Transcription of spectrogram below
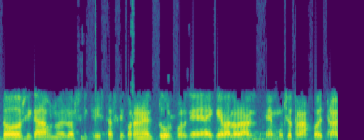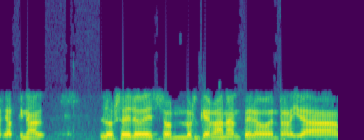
todos y cada uno de los ciclistas que corren el Tour porque hay que valorar hay mucho trabajo detrás y al final los héroes son los que ganan, pero en realidad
